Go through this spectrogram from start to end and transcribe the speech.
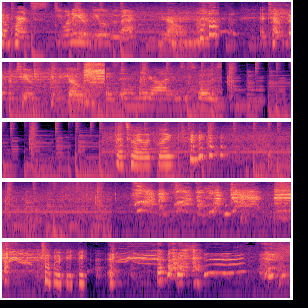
Some parts, Do you want to get a view of the back? no. attempt number two. Here we go. And later on, it was exposed. That's who I look like. I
